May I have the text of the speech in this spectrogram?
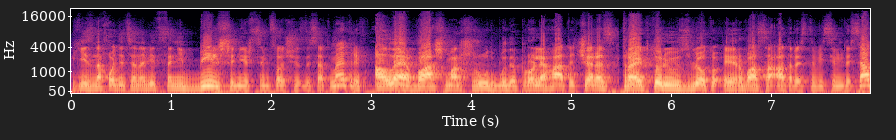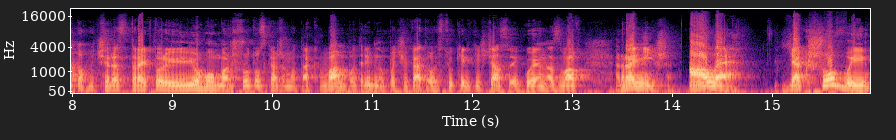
які знаходяться на відстані більше ніж 760 метрів, але ваш маршрут буде пролягати через траєкторію зльоту Airbus A380, через траєкторію його маршруту, скажімо так, вам потрібно почекати ось цю кількість часу, яку я назвав раніше. Але якщо ви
